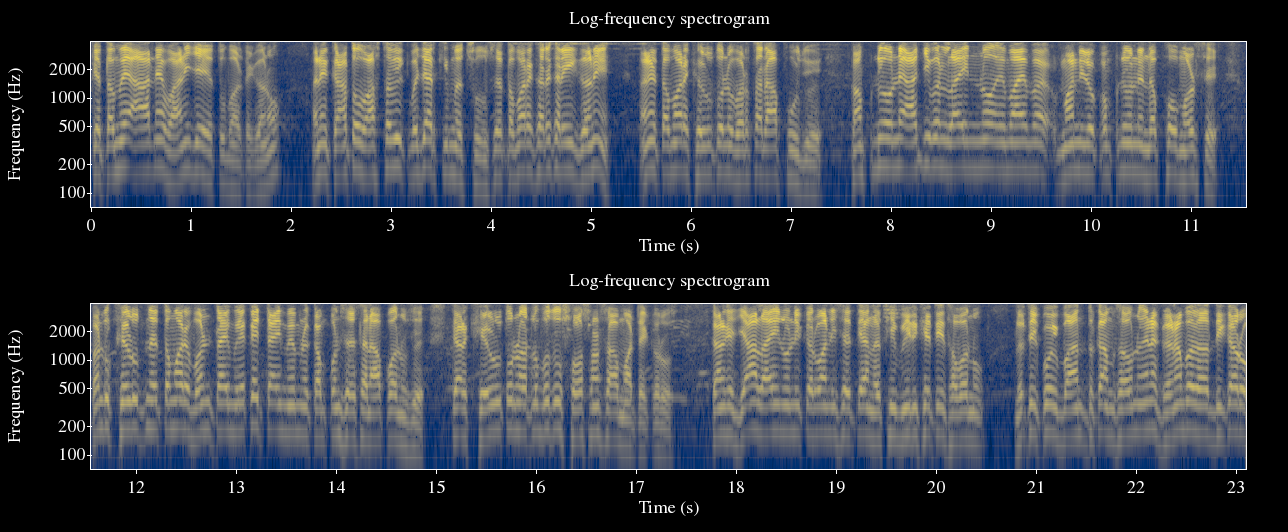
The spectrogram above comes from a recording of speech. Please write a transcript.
કે તમે આને વાણિજ્ય હેતુ માટે ગણો. અને કાં તો વાસ્તવિક બજાર કિંમત શું છે? તમારે ખરેખર એ ગણે. અને તમારે ખેડૂતોને વળતર આપવું જોઈએ. કંપનીઓને આજીવન લાઇનનો એમાં એમાં માની લો કંપનીઓને નફો મળશે. પરંતુ ખેડૂતને તમારે વન ટાઈમ એક જ ટાઈમ એમને કમ્પન્સેશન આપવાનું છે. ત્યારે ખેડૂતોનું આટલું બધું શોષણ શા માટે કરો કારણ કે જ્યાં લાઇનોની કરવાની છે, ત્યાં નથી બિનખેતી થવાનું, નથી કોઈ બાંધકામ થવાનું. એના ઘણા બધા અધિકારો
